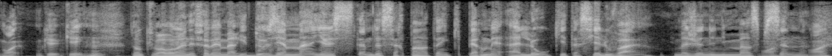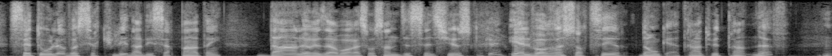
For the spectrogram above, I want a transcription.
Oui, OK. OK. Mhm. Donc, il va avoir un effet bain-marie. Deuxièmement, il y a un système de serpentin qui permet à l'eau qui est à ciel ouvert, imagine une immense piscine, cette eau-là va circuler dans des serpentins dans le réservoir à 70 Celsius et elle va ressortir donc à 38, 39. Mhm.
